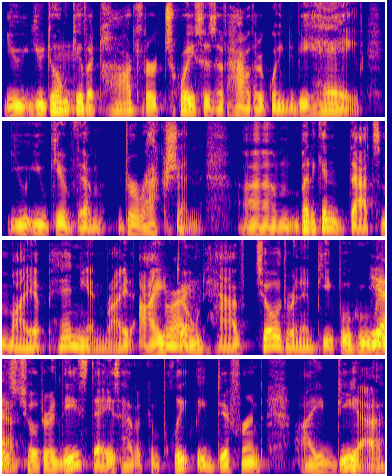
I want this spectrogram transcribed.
You you don't Mm. give a toddler choices of how they're going to behave. You you give them direction. Um, but again, that's my opinion, right? I Right. don't have children, and people who Yeah. raise children these days have a completely different idea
